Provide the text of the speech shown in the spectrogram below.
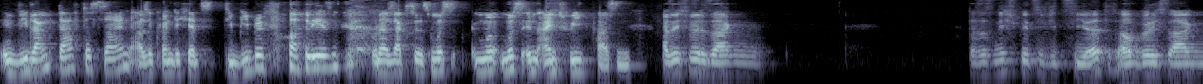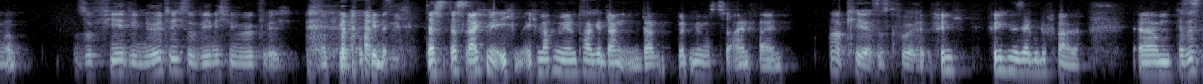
wie lang darf das sein? Also könnte ich jetzt die Bibel vorlesen oder sagst du, es muss, mu muss in ein Tweet passen? Also ich würde sagen, das ist nicht spezifiziert. Darum würde ich sagen, so viel wie nötig, so wenig wie möglich. Okay, okay. Das, das reicht mir. Ich, ich mache mir ein paar Gedanken. Da wird mir was zu einfallen. Okay, das ist cool. Finde ich, finde ich eine sehr gute Frage. Ähm, Das ist,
